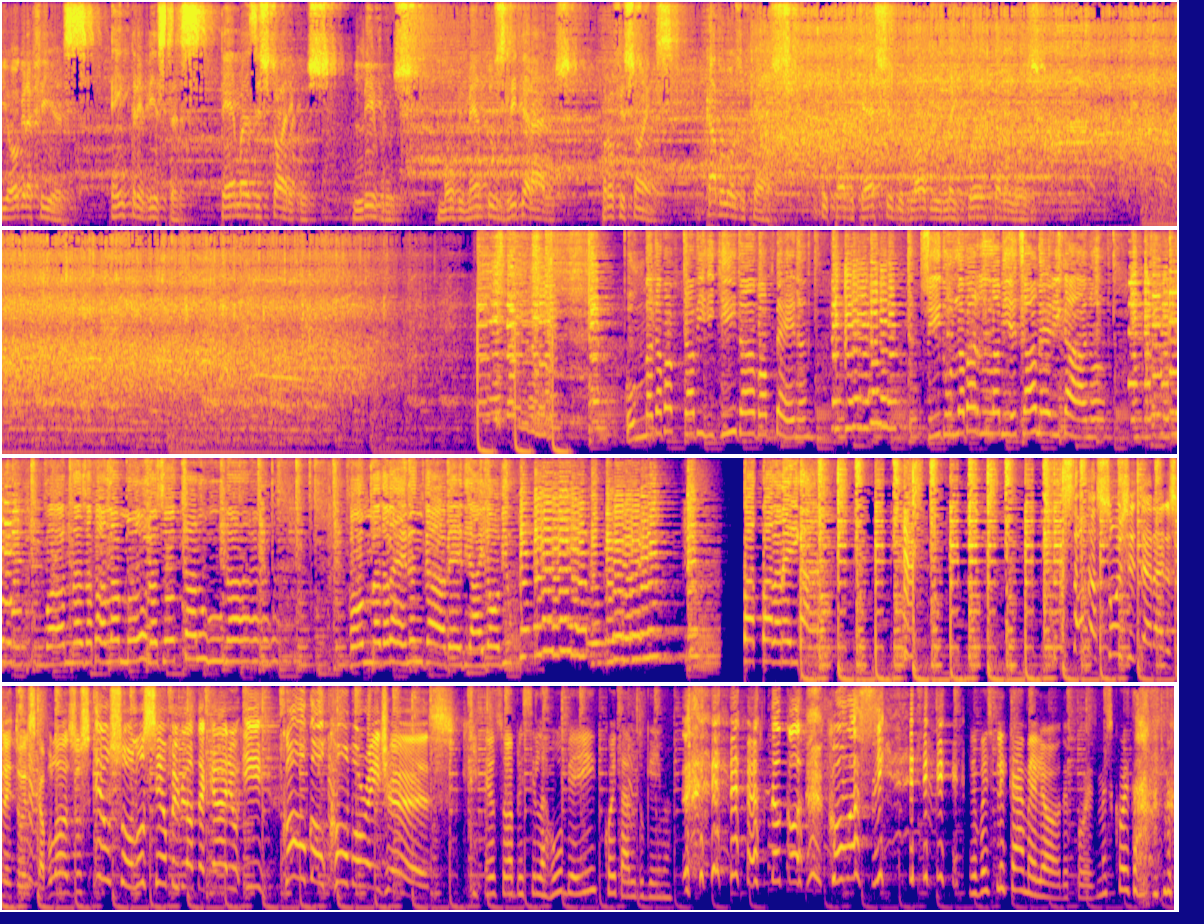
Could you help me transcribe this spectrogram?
Biografias, entrevistas, temas históricos, livros, movimentos literários, profissões. Cabuloso Cast, o podcast do blog Leitor Cabuloso. Come da porta picchita va bene Se tu la parla miezza americano Quando si fa l'amore sotto la luna Come da bene in capo di I love you Papà l'americano Saudações literários leitores cabulosos, eu sou o Luciano Bibliotecário e Go Go Combo Rangers! Eu sou a Priscila Rubia e coitado do gamer. Não, co- como assim? Eu vou explicar melhor depois, mas coitado do.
